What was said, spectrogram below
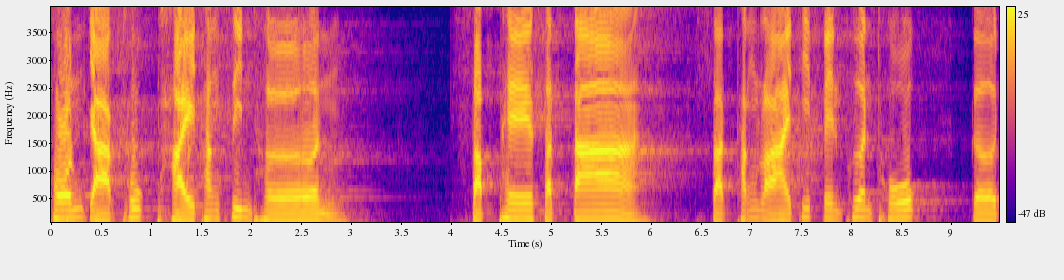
พ้นจากทุกภัยทั้งสิ้นเทิน สัพเพสัตตา สัตว์ทั้งหลายที่เป็นเพื่อนทุกข์ เกิด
